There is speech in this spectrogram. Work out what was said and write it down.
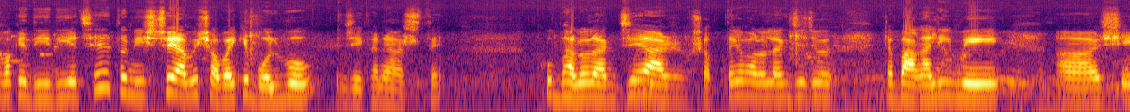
আমাকে দিয়ে দিয়েছে। তো নিশ্চয়ই আমি সবাইকে বলব যে এখানে আসতে। খুব ভালো লাগছে। আর সব থেকে ভালো লাগছে যে একটা বাঙালি মেয়ে। আহ, সে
